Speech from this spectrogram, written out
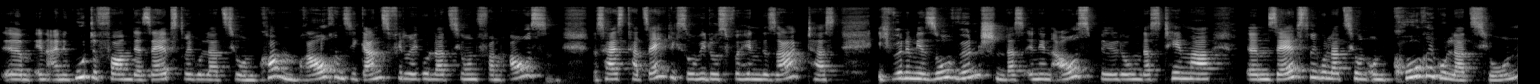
ähm, in eine gute Form der Selbstregulation kommen, brauchen sie ganz viel Regulation von außen. Das heißt tatsächlich, so wie du es vorhin gesagt hast, ich würde mir so wünschen, dass in den Ausbildungen das Thema ähm, Selbstregulation und Koregulation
